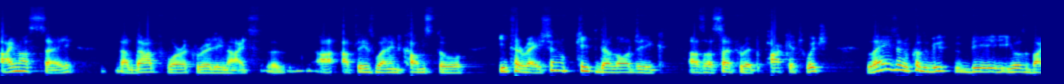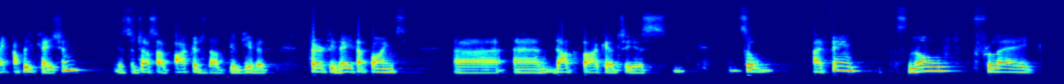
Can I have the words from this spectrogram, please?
I must say that that worked really nice. Uh, at least when it comes to iteration, keep the logic as a separate package, which later could be, be used by application. It's just a package that you give it 30 data points, uh, and that package is so. I think Snowflake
